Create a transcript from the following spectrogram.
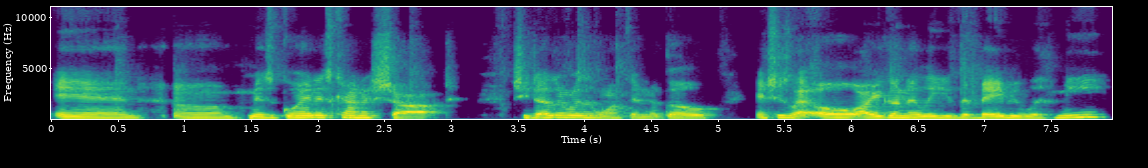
And um, Miss Gwen is kind of shocked. She doesn't really want them to go. And she's like, oh, are you going to leave the baby with me?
